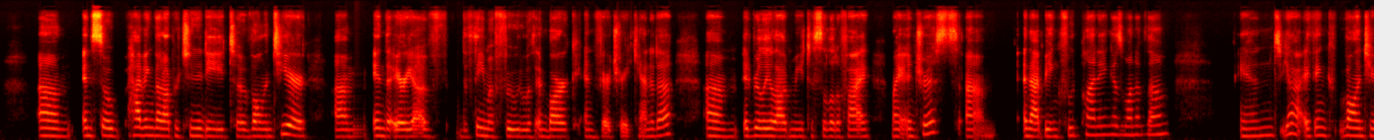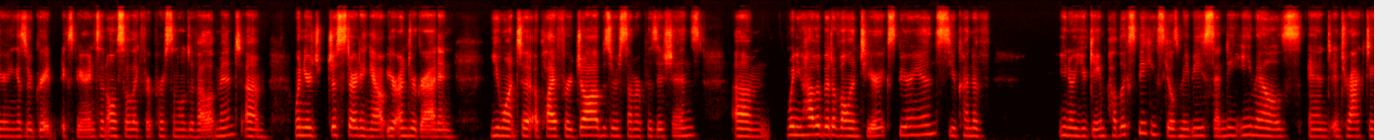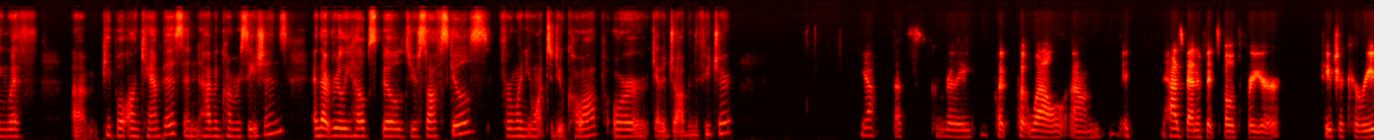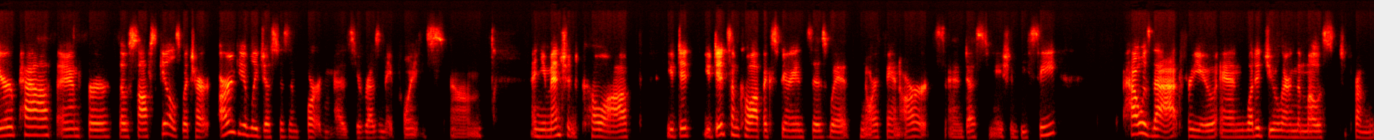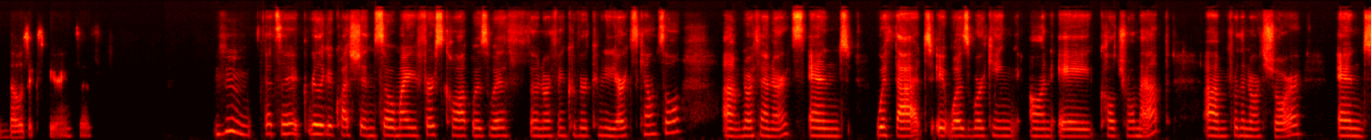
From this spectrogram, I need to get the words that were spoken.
Um, and so having that opportunity to volunteer um, in the area of the theme of food with Embark and Fair Trade Canada, um, it really allowed me to solidify my interests, um, and that being food planning is one of them. And yeah, I think volunteering is a great experience, and also like for personal development. Um, when you're just starting out your undergrad and you want to apply for jobs or summer positions um, when you have a bit of volunteer experience you kind of you know you gain public speaking skills maybe sending emails and interacting with um, people on campus and having conversations and that really helps build your soft skills for when you want to do co-op or get a job in the future yeah that's really put put well um, it has benefits both for your future career path and for those soft skills, which are arguably just as important as your resume points. Um, and you mentioned co-op. You did you did some co-op experiences with North Van Arts and Destination BC. How was that for you, and what did you learn the most from those experiences? Mm-hmm. That's a really good question. So my first co-op was with the North Vancouver Community Arts Council um, North Van Arts. And with that, it was working on a cultural map um, for the North Shore. And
